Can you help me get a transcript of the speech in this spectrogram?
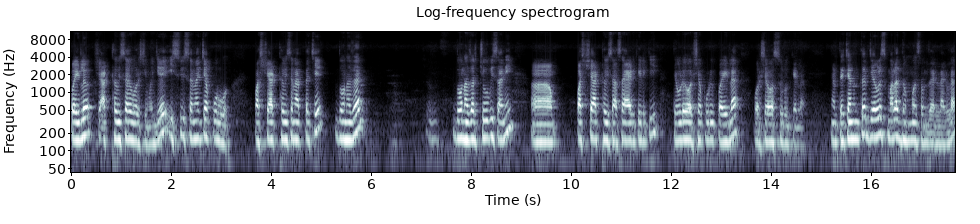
पहिलं अठ्ठावीसाव्या वर्षी म्हणजे इसवी सणाच्या पूर्व पाचशे अठ्ठावीस आणि आत्ताचे दोन हजार दोन हजार चोवीस आणि पाचशे अठ्ठावीस असं ॲड केले की तेवढे वर्षापूर्वी पहिला वर्षावास सुरू केला. आणि त्याच्यानंतर ज्यावेळेस मला धम्म समजायला लागला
